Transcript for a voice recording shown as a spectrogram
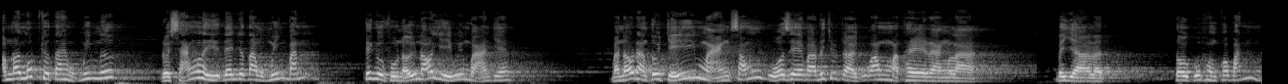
Ông nói múc cho ta một miếng nước, rồi sẵn thì đem cho ta một miếng bánh. Cái người phụ nữ nói gì quý ông bà, anh chị em? Bà nói rằng tôi chỉ mạng sống của giê ba đức chúa trời của ông mà thề rằng là bây giờ là tôi cũng không có bánh nữa.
